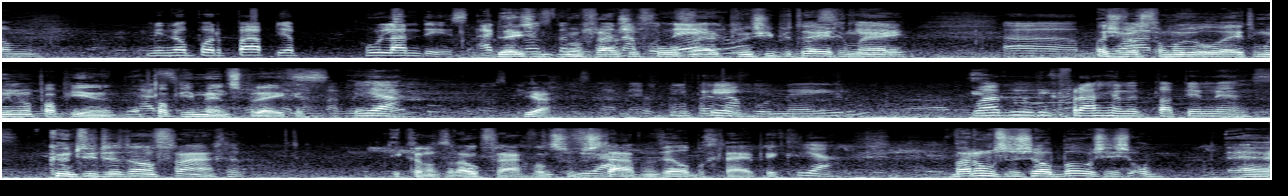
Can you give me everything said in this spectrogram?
Um, Hollandees. Deze mevrouw zegt volgens mij het principe tegen mij... Ehm, als je wat van me wil weten, moet je mijn papier, spreken. Ja. Ja. Oké. Wat moet ik vragen aan het papiermens? Kunt u er dan vragen? Ik kan het er ook vragen, want ze verstaat me wel, begrijp ik. Ja. Waarom ze zo boos is op uh,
